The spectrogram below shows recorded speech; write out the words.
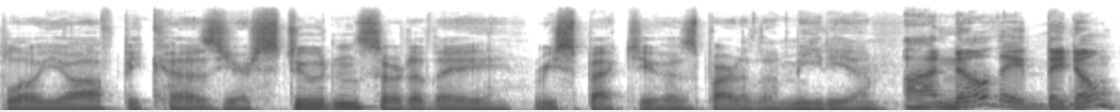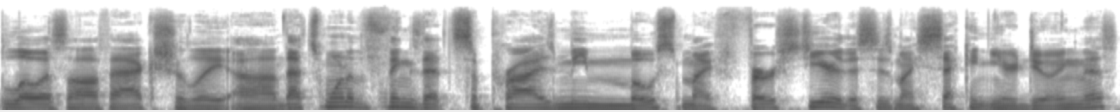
blow you off because you're students, or do they respect you as part of the media? Uh, no, they they don't blow us off. Actually, uh, that's one of the things that surprised me most my first year. This is my second year doing this.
